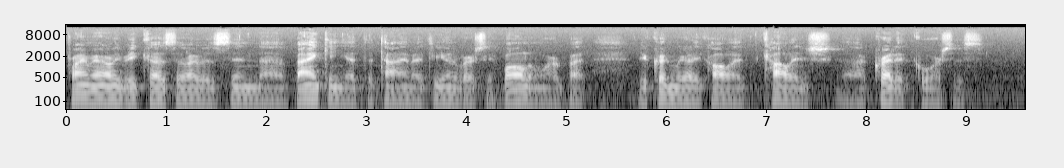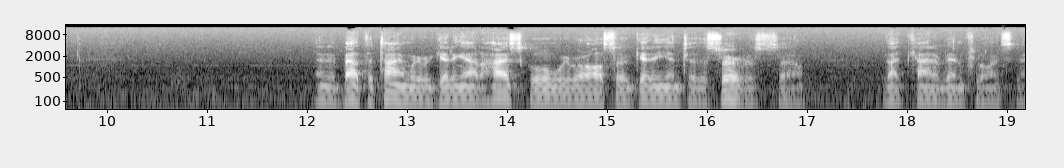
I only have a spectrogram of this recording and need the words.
primarily because I was in uh, banking at the time at the University of Baltimore, but you couldn't really call it college uh, credit courses. And about the time we were getting out of high school, we were also getting into the service, so that kind of influenced me.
